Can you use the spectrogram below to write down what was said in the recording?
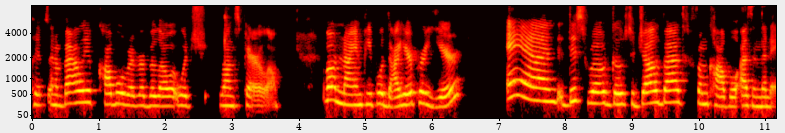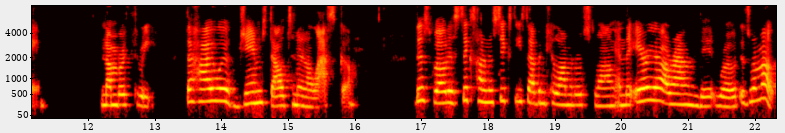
cliffs and a valley of Kabul River below it which runs parallel. About nine people die here per year, and this road goes to Jalalabad from Kabul as in the name. Number three, the highway of James Dalton in Alaska. This road is 667 kilometers long, and the area around the road is remote,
